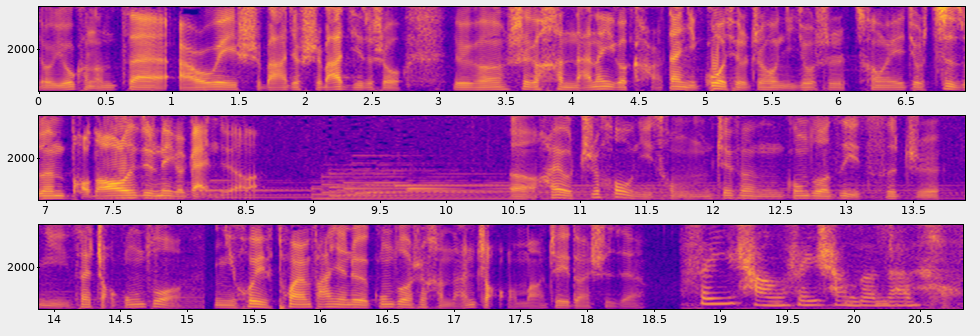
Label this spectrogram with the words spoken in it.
就有可能在 LV 十八就十八级的时候，有可能是个很难的一个坎儿，但你过去了之后，你就是成为就至尊宝刀，就那个感觉了。呃，还有之后你从这份工作自己辞职，你在找工作，你会突然发现这个工作是很难找了吗？这一段时间，非常非常的难。好，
